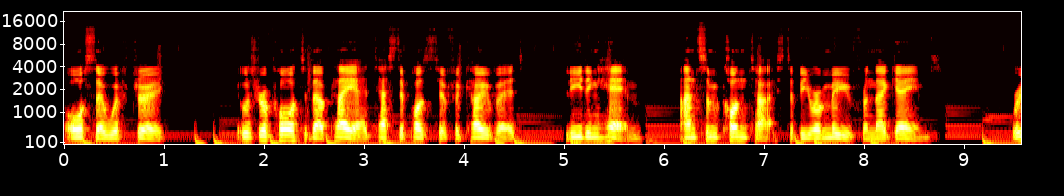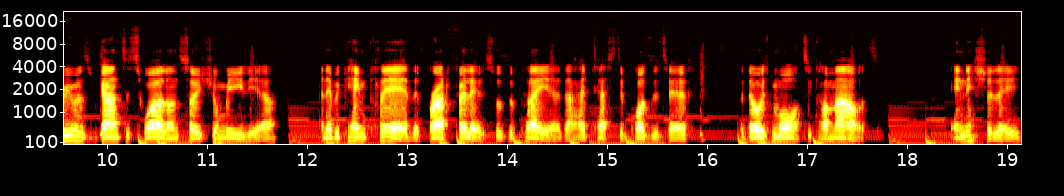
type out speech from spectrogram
also withdrew. It was reported that a player had tested positive for COVID, leading him and some contacts to be removed from their games. Rumours began to swirl on social media, and it became clear that Brad Phillips was the player that had tested positive but there was more to come out. Initially,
